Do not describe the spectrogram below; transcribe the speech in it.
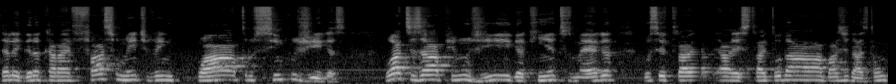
Telegram, cara, é facilmente vem 4, 5 gigas. WhatsApp, 1 GB, 500 MB, você trai, ah, extrai toda a base de dados. Então,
